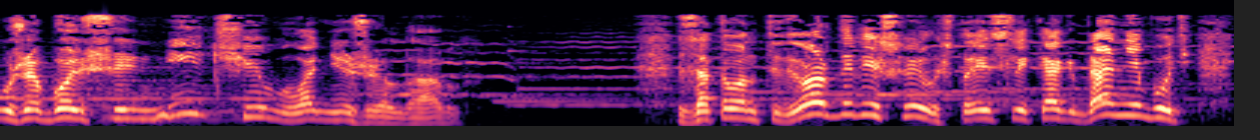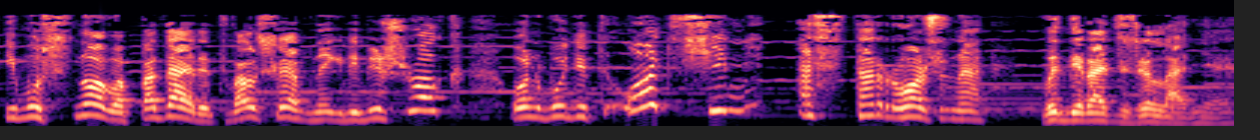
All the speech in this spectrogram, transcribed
уже больше ничего не желал. Зато он твердо решил, что если когда-нибудь ему снова подарят волшебный гребешок, он будет очень осторожно выбирать желания.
